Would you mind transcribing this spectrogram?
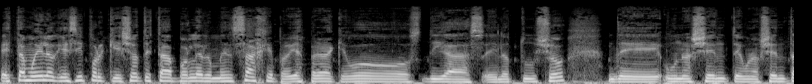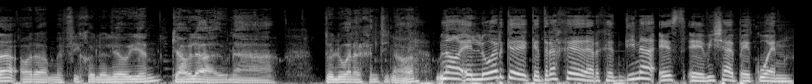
Está muy bien lo que decís porque yo te estaba por leer un mensaje, pero voy a esperar a que vos digas eh, lo tuyo, de un oyente, una oyenta, ahora me fijo y lo leo bien, que hablaba de una un lugar argentino, a ver. No, el lugar que, que traje de Argentina es eh, Villa de Pecuén.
